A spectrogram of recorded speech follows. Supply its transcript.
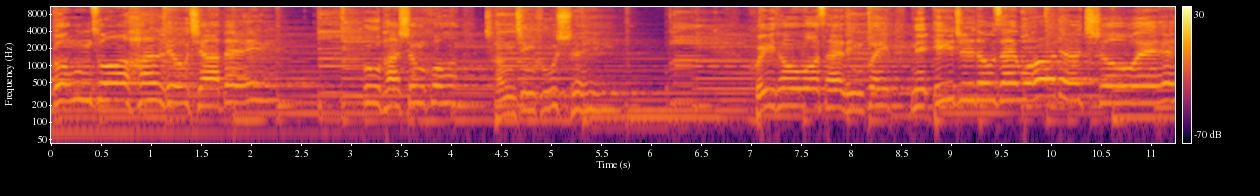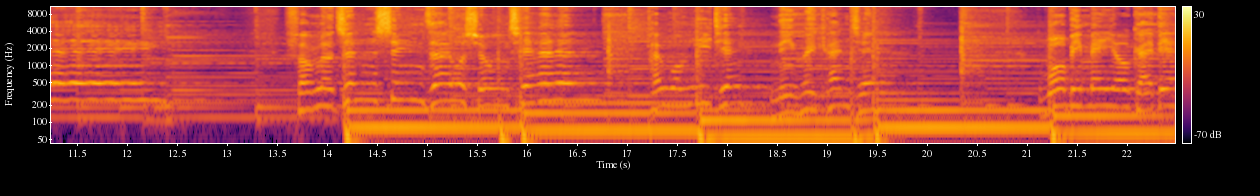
工作汗流浃背，不怕生活尝尽苦水。回头我才领会，你一直都在我的周围。放了真心在我胸前，盼望一天你会看见。我并没有改变，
